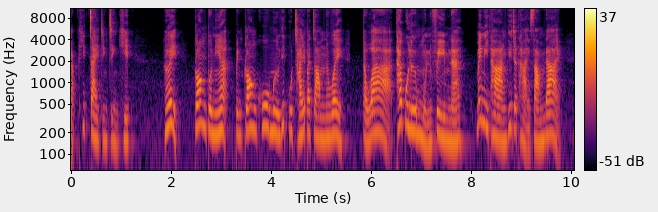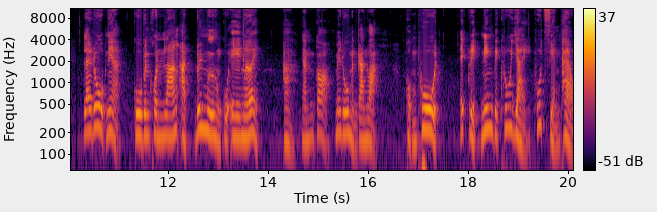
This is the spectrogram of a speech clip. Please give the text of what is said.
กับที่ใจจริง ๆ คิด เฮ้ย กล้องตัวเนี้ยเป็นกล้องคู่มือที่กูใช้ประจำนะเว้ย แต่ว่าถ้ากูลืมหมุนฟิล์มนะ ไม่มีทางที่จะถ่ายซ้ำได้ และรูปเนี่ยกูเป็นคนล้างอัดด้วยมือของกูเองเลย อะ งั้นก็ไม่รู้เหมือนกันว่ะ ผมพูดไอ้กริดนิ่งไปครู่ใหญ่ พูดเสียงแผ่ว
